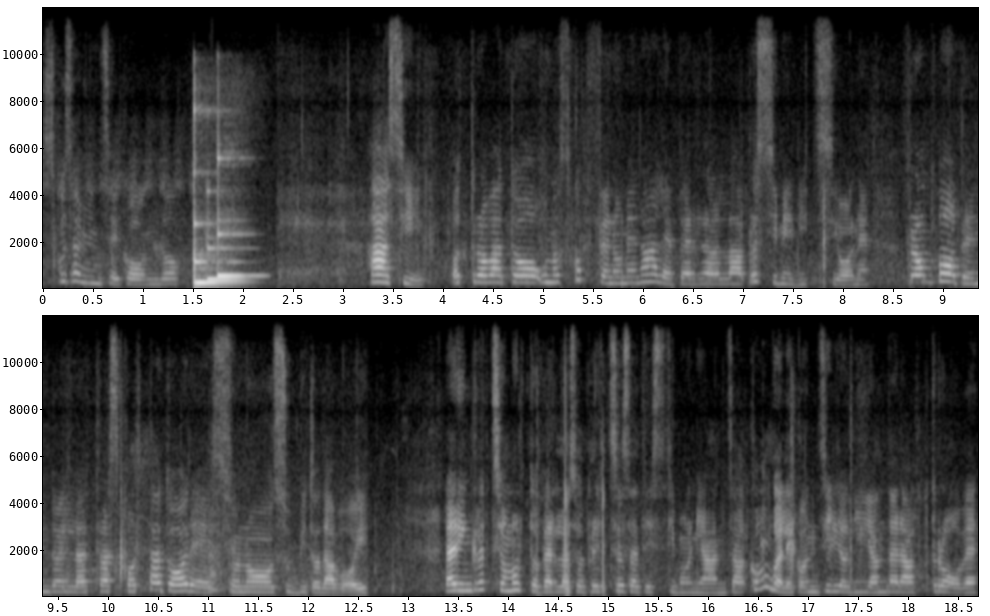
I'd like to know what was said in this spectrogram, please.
Scusami un secondo. Ah sì, ho trovato uno scoop fenomenale per la prossima edizione. Fra un po' prendo il trasportatore e sono subito da voi. La ringrazio molto per la sua preziosa testimonianza. Comunque le consiglio di andare altrove.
